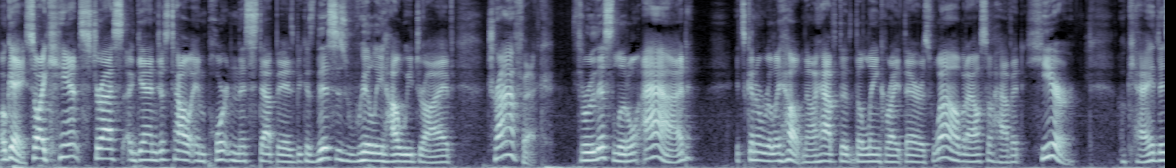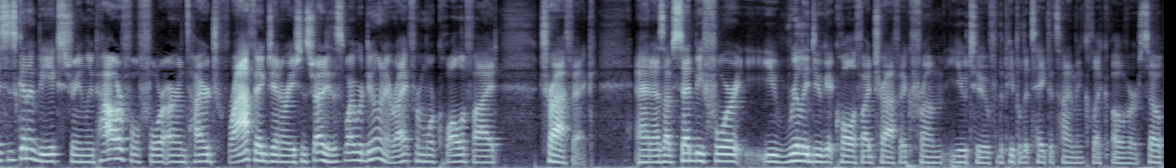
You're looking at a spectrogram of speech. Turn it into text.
Okay, so I can't stress again just how important this step is because this is really how we drive traffic through this little ad. It's going to really help. Now, I have the, the link right there as well, but I also have it here. Okay, this is going to be extremely powerful for our entire traffic generation strategy. This is why we're doing it, right? For more qualified traffic. And as I've said before, you really do get qualified traffic from YouTube for the people that take the time and click over. So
